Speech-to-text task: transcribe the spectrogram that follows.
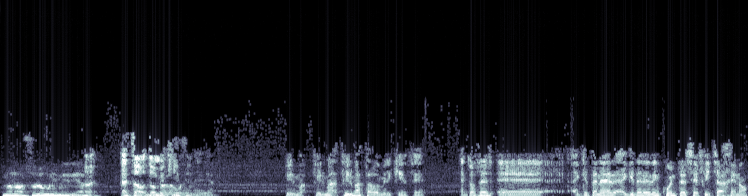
No, no, solo una y media. No, esto 2015. Solo una y media. Firma, firma, firma hasta 2015. Entonces, eh, hay que tener, hay que tener en cuenta ese fichaje, ¿no?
